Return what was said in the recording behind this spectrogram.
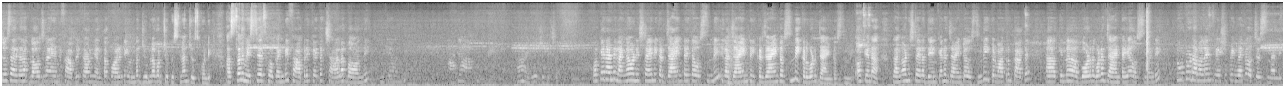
చూసారు కదా బ్లౌజ్ కానివ్వండి ఫ్యాబ్రిక్ కానీ ఎంత క్వాలిటీ ఉందో జూమ్లో కూడా చూపిస్తున్నాను. చూసుకోండి. అస్సలు మిస్ చేసుకోకండి. ఫ్యాబ్రిక్ అయితే చాలా బాగుంది. ఇంకేముంది? చూపించారు ఓకేనండి లంగావణి స్టైల్ ఇక్కడ జాయింట్ అయితే వస్తుంది. ఇలా జాయింట్ ఇక్కడ జాయింట్ వస్తుంది ఇక్కడ కూడా జాయింట్ వస్తుంది. ఓకేనా? లంగావణి స్టైల్ దేనికైనా జాయింటే వస్తుంది. ఇక్కడ మాత్రం కాతే కింద బోర్డర్ కూడా జాయింట్ అయ్యే వస్తుందండి. Two two double nine free shipping అయితే వచ్చేస్తుందండి.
